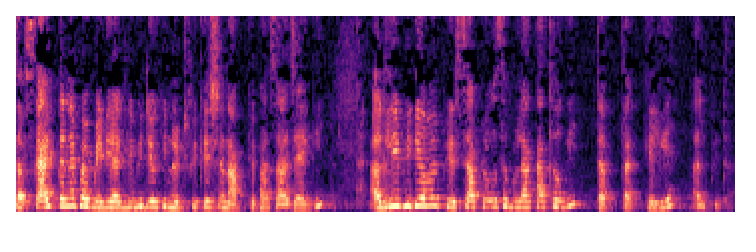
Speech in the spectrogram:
सब्सक्राइब करने पर मेरी अगली वीडियो की नोटिफिकेशन आपके पास आ जाएगी। अगली वीडियो में फिर से आप लोगों से मुलाकात होगी। तब तक के लिए अलविदा।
